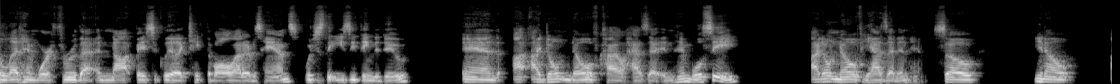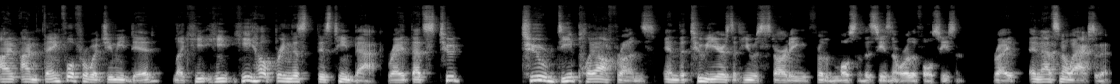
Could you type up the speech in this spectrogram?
to let him work through that and not basically like take the ball out of his hands, which is the easy thing to do. And I, I don't know if Kyle has that in him. We'll see. I don't know if he has that in him. So, you know, I'm I'm thankful for what Jimmy did. Like he he he helped bring this this team back, right? That's two two deep playoff runs in the two years that he was starting for the most of the season or the full season, right? And that's no accident.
